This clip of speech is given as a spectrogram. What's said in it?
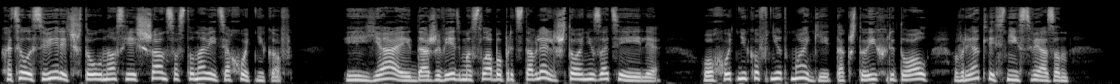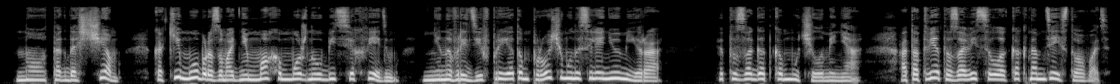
хотелось верить, что у нас есть шанс остановить охотников. И я, и даже ведьмы слабо представляли, что они затеяли. У охотников нет магии, так что их ритуал вряд ли с ней связан. Но тогда с чем? Каким образом одним махом можно убить всех ведьм, не навредив при этом прочему населению мира? Эта загадка мучила меня. От ответа зависело, как нам действовать.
